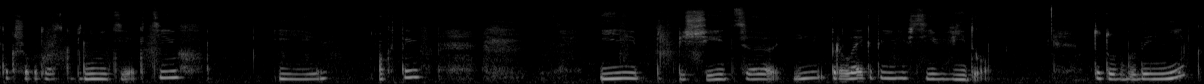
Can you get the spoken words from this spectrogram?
Так що, будь ласка, підніміть актив, і актив, і підпишіться, і прилайкайте її всі відео. То тут буде нік.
